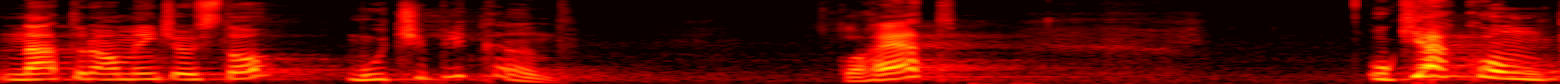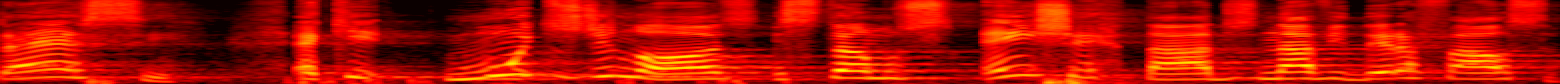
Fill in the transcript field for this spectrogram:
naturalmente eu estou multiplicando. Correto? O que acontece é que muitos de nós estamos enxertados na videira falsa.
